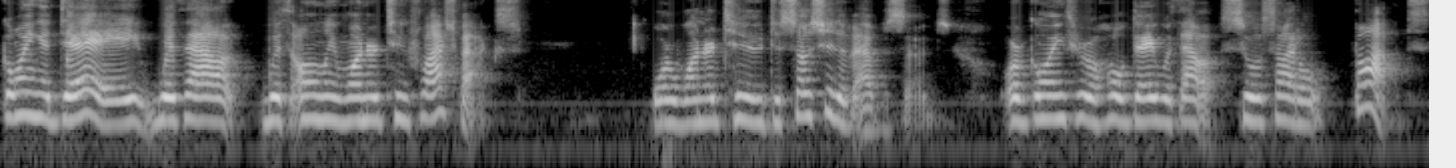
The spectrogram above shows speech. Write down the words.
going a day without, with only one or two flashbacks or one or two dissociative episodes or going through a whole day without suicidal thoughts.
